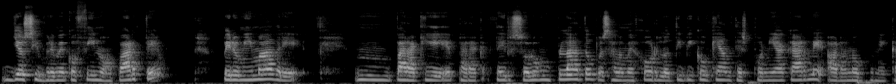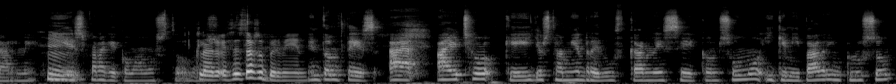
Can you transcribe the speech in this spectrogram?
yo siempre me cocino aparte, pero mi madre Mm, para que para hacer solo un plato, pues a lo mejor lo típico que antes ponía carne, ahora no pone carne. Y hmm. es para que comamos todos. Claro, eso está súper bien. Entonces, ha, ha, hecho que ellos también reduzcan ese consumo y que mi padre incluso,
